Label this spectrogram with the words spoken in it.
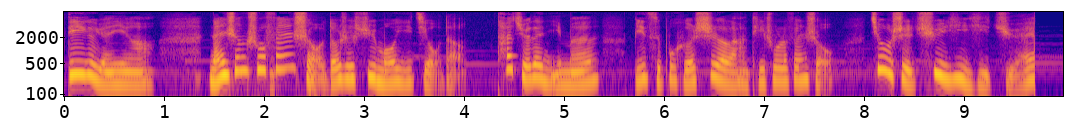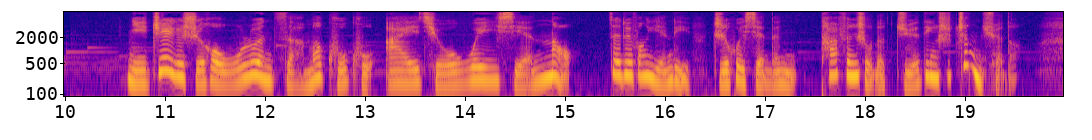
第一个原因啊，男生说分手都是蓄谋已久的，他觉得你们彼此不合适了，提出了分手，就是去意已决呀。你这个时候无论怎么苦苦哀求、威胁、闹，在对方眼里只会显得你他分手的决定是正确的，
